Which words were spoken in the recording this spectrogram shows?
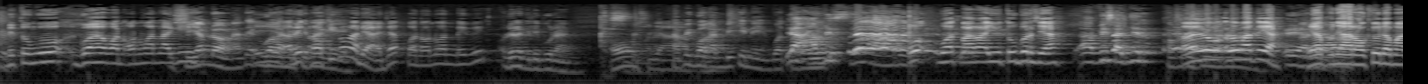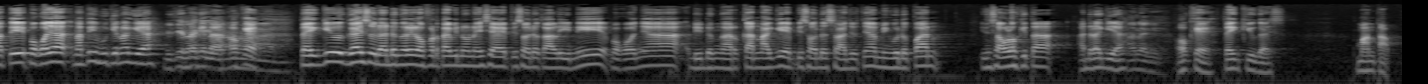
Ditunggu gua one on one lagi. Siap dong, nanti gua Iya, akan Ri- bikin Rocky lagi. kok gak diajak one on one ini? Udah lagi liburan. Oh, siap. Tapi gua akan bikin nih buat Ya, para habis. you- Oh, buat para YouTubers ya. Habis anjir. Eh, lu lu mati ya? Iya, ya punya Rocky udah mati. Pokoknya nanti bikin lagi ya. Bikin lagi, Oke. one. Thank you guys sudah dengerin Overtime Indonesia episode kali ini. Pokoknya didengarkan lagi episode selanjutnya minggu depan. Insya Allah kita ada lagi ya. Ada lagi. Oke, thank you guys. Mantap.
